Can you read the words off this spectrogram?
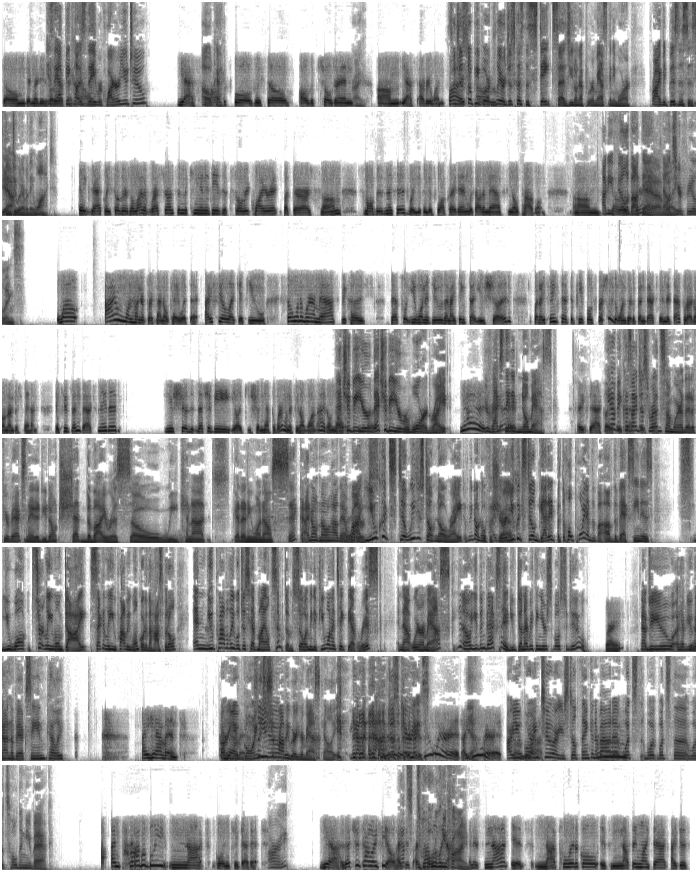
so I'm getting ready to go Is to that right because now. they require you to? Yes. Oh, okay. All the schools, we still, all the children. Right. Um, yes, everyone. So But, just so people are um, clear, just because the state says you don't have to wear a mask anymore, private businesses Yeah. can do whatever they want. Exactly. So there's a lot of restaurants in the community that still require it, but there are some small businesses where you can just walk right in without a mask, no problem. Um, How do you so, feel about yeah. that, Yeah. Kelly? What's your feelings? Well, I'm 100% okay with it. I feel like if you still want to wear a mask because that's what you want to do, then I think that you should. But I think that the people, especially the ones that have been vaccinated, that's what I don't understand. If you've been vaccinated, you should, that should be like, you shouldn't have to wear one if you don't want. I don't know. that should be It's your just that should be your reward, right? yes. You're vaccinated, no mask. Exactly. Yeah, because I just read somewhere that if you're vaccinated, you don't shed the virus, so we cannot get anyone else sick. I don't know how that works. Right. works. You could still. We just don't know, right? We don't know for I sure. guess. You could still get it, but the whole point of the of the vaccine is s- you won't. Certainly, you won't die. Secondly, you probably won't go to the hospital, and you probably will just have mild symptoms. So, I mean, if you want to take that risk and not wear a mask, you know, you've been vaccinated. You've done everything you're supposed to do. Right. now, do you have you gotten a vaccine, Kelly? I haven't. Are you haven't. going So you to? should probably wear your mask, Kelly. Yeah, but I'm just And I curious. do wear it. I Yeah. do wear it. Are So, you going yeah. to? Are you still thinking about it? Um, What's the, what what's the what's holding you back? I'm probably not going to get it. All right. Yeah, that's just how I feel. I just, I'm totally probably not. fine. And it's not, it's not political. It's nothing like that. I just,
